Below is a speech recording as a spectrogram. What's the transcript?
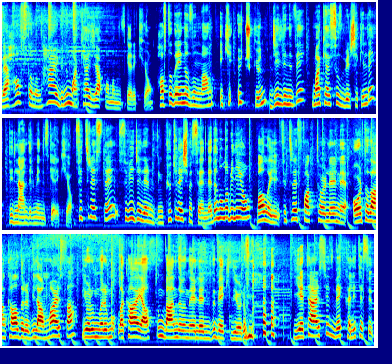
ve haftanın her günü makyaj yapmamanız gerekiyor gerekiyor. Haftada en azından 2-3 gün cildinizi makyajsız bir şekilde dinlendirmeniz gerekiyor. Stres de sivilcelerimizin kötüleşmesine neden olabiliyor. Vallahi stres faktörlerini ortadan kaldırabilen varsa yorumları mutlaka yazsın. Ben de önerilerinizi bekliyorum. Yetersiz ve kalitesiz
